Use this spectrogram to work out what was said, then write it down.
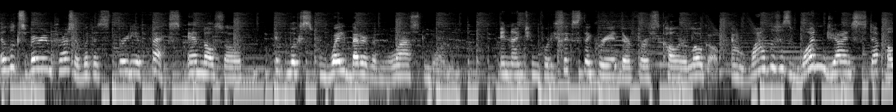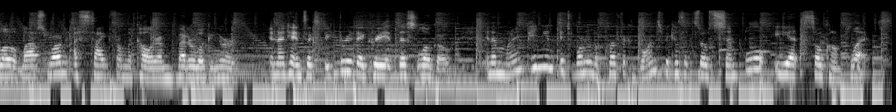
It looks very impressive with its 3D effects, and also, it looks way better than the last one. In 1946, they created their first color logo. And while this is one giant step below the last one, aside from the color and better looking Earth. In 1963, they created this logo. And in my opinion, it's one of the perfect ones because it's so simple, yet so complex.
